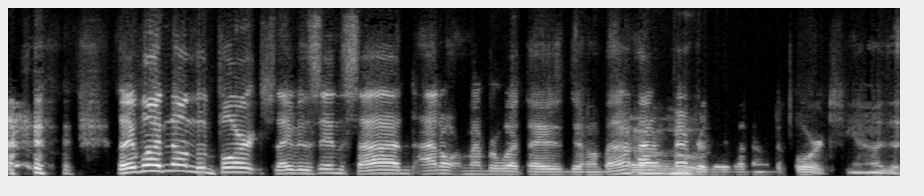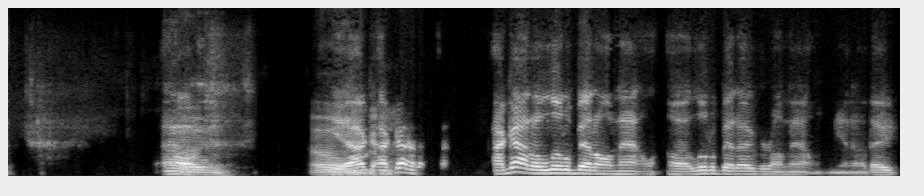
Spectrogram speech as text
they wasn't on the porch. They was inside. I don't remember what they was doing, but I, oh. I remember they wasn't on the porch. You know that. Uh, oh, oh yeah, I, I, got I got a little bit on that, a little bit over on that one. You know they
